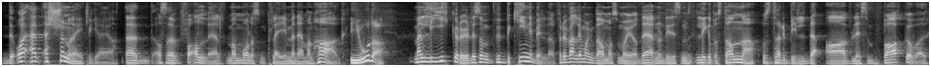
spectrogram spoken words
det, Og jeg, jeg skjønner egentlig greia. Det altså, for all del, man må liksom play med det man har. Jo da. Men liker du liksom bikinibilder? For det er veldig mange damer som må gjøre det når de liksom ligger på stranda, og så tar de bilde av liksom bakover.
